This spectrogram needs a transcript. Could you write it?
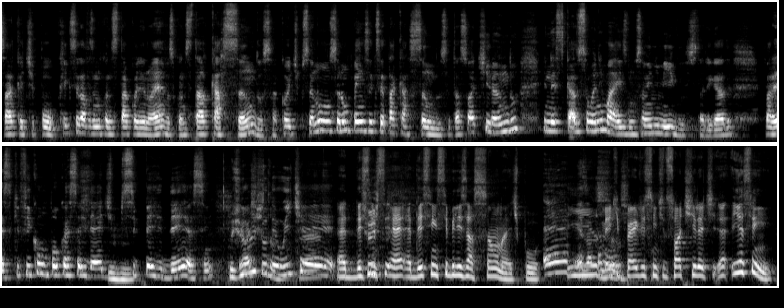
saca? Tipo, o que, que você tá fazendo quando você tá colhendo ervas, quando você tá caçando, sacou? Tipo, você não, você não pensa que você tá caçando, você tá só atirando, e nesse caso são animais, não são inimigos, tá ligado? Parece que fica um pouco essa ideia de se perder, assim. Eu acho que o The Justo. Witch é... É, dessensi- é, é dessensibilização, né? Tipo, É, meio que perde o sentido, só tira. tira- E assim,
